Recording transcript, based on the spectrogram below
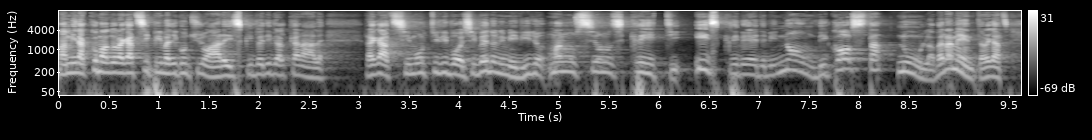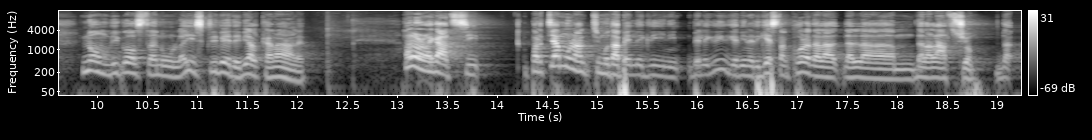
Ma mi raccomando ragazzi, prima di continuare, iscrivetevi al canale. Ragazzi, molti di voi si vedono i miei video ma non sono iscritti. Iscrivetevi, non vi costa nulla, veramente ragazzi, non vi costa nulla. Iscrivetevi al canale. Allora ragazzi, Partiamo un attimo da Pellegrini. Pellegrini che viene richiesto ancora dalla, dalla, dalla Lazio, da,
